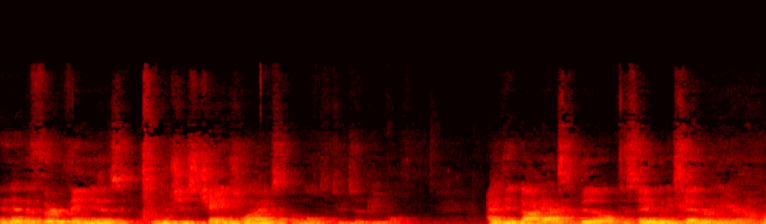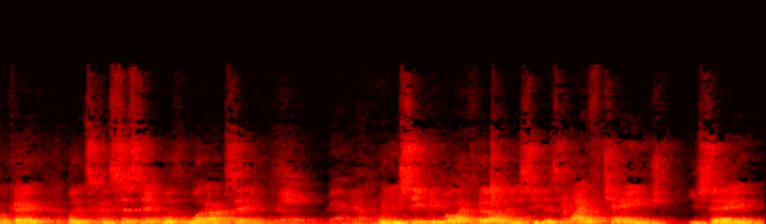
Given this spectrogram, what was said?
And then the third thing is, which has changed lives of multitudes of people. I did not ask Bill to say what he said earlier, okay? But it's consistent with what I'm saying. Amen. When you see people like Bill and you see his life changed, you say,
